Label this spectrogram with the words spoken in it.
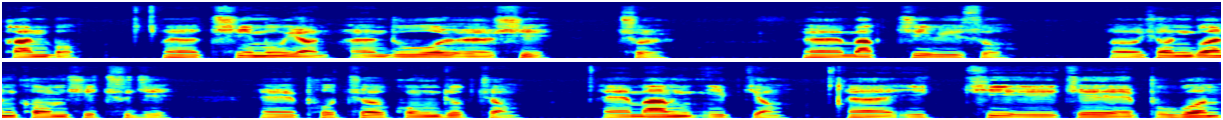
간복 치무연 누월시 출 막지위수 어, 현관 검시 추지, 에, 포처 공득정, 에, 망입경, 에, 익히 제부권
